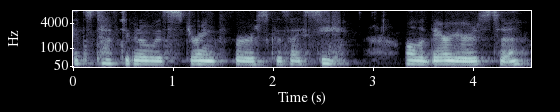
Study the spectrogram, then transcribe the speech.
it's tough to go with strength first because I see all the barriers to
